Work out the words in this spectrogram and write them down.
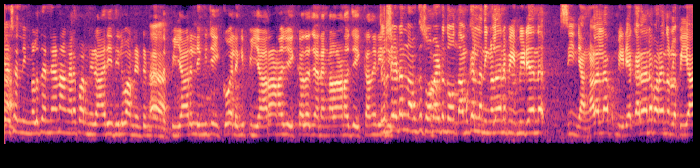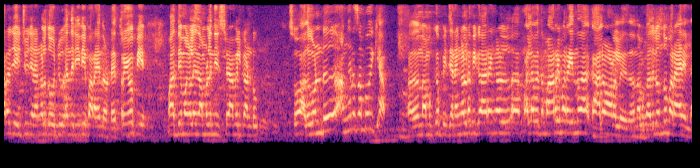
ശേഷം നിങ്ങൾ തന്നെയാണ് അങ്ങനെ പറഞ്ഞത്. ആ രീതിയിൽ പറഞ്ഞിട്ടുണ്ട്. പി ആർ ഇല്ലെങ്കിൽ ജയിക്കോ അല്ലെങ്കിൽ പി ആർ ആണോ ജയിക്കാതെ ജനങ്ങളാണോ ജയിക്കാന്ന തീർച്ചയായിട്ടും നമുക്ക് സ്വാഭാവികമായിട്ടും തോന്നും. നമുക്കല്ല നിങ്ങൾ തന്നെ മീഡിയ തന്നെ സി ഞങ്ങളല്ല മീഡിയക്കാരെ തന്നെ പറയുന്നുള്ളൂ. പി ആർ ജയിച്ചു ജനങ്ങൾ തോറ്റു എന്ന രീതിയിൽ പറയുന്നുണ്ട്. എത്രയോ മാധ്യമങ്ങളെ നമ്മൾ ഇൻസ്റ്റാഗ്രാമിൽ കണ്ടു. സോ അതുകൊണ്ട് അങ്ങനെ സംഭവിക്കാം. അത് നമുക്ക് ജനങ്ങളുടെ വികാരങ്ങൾ പല വിധ മാറി മറിയുന്ന കാലമാണല്ലോ ഇത്. നമുക്ക് അതിലൊന്നും പറയാനില്ല.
